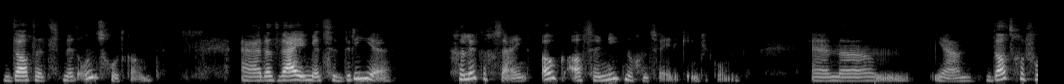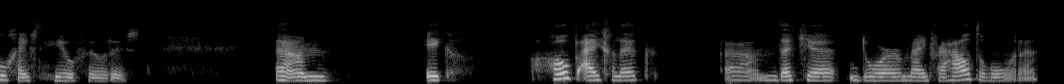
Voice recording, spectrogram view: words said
dat het met ons goed komt. Uh, dat wij met z'n drieën gelukkig zijn, ook als er niet nog een tweede kindje komt. En um, ja, dat gevoel geeft heel veel rust. Um, ik hoop eigenlijk um, dat je door mijn verhaal te horen,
